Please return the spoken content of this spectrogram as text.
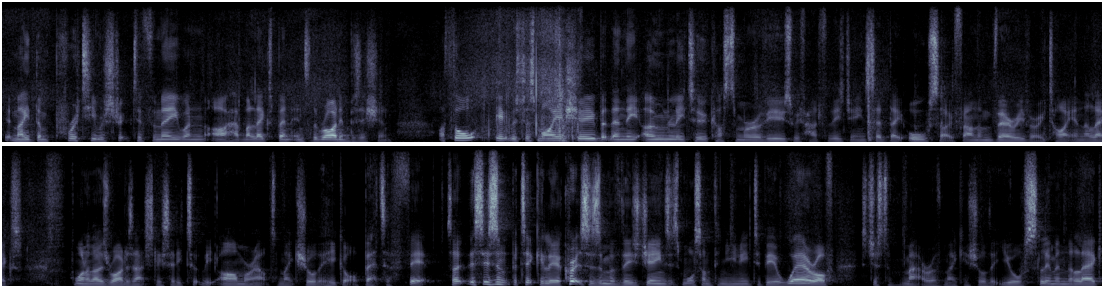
It made them pretty restrictive for me when I had my legs bent into the riding position. I thought it was just my issue, but then the only two customer reviews we've had for these jeans said they also found them very, very tight in the legs. One of those riders actually said he took the armour out to make sure that he got a better fit. So this isn't particularly a criticism of these jeans, it's more something you need to be aware of. It's just a matter of making sure that you're slim in the leg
